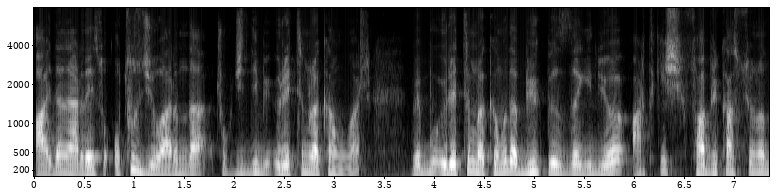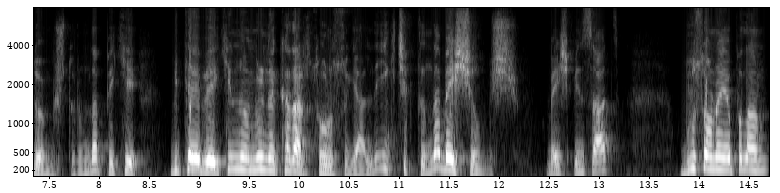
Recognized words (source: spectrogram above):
ayda neredeyse 30 civarında çok ciddi bir üretim rakamı var. Ve bu üretim rakamı da büyük bir hızla gidiyor. Artık iş fabrikasyona dönmüş durumda. Peki bir TB2'nin ömrü ne kadar sorusu geldi. İlk çıktığında 5 yılmış. 5000 saat. Bu sonra yapılan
